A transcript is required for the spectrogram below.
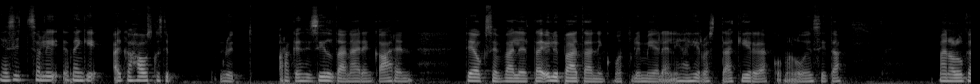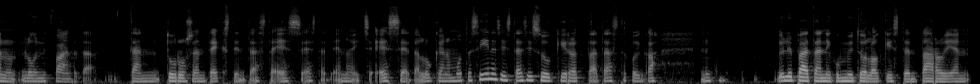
Ja sitten se oli jotenkin aika hauskasti nyt rakensi siltaa näiden kahden teoksen välillä, tai ylipäätään niin kuin tuli mieleen ihan hirveästi tämä kirja, kun mä luin sitä. Mä en ole lukenut, luin nyt vain tätä, tämän Turusen tekstin tästä esseestä, että en ole itse esseitä lukenut, mutta siinä siis tämä Sisu kirjoittaa tästä, kuinka niin kuin, ylipäätään niin kuin mytologisten tarujen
